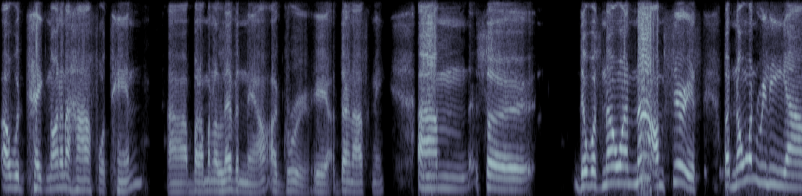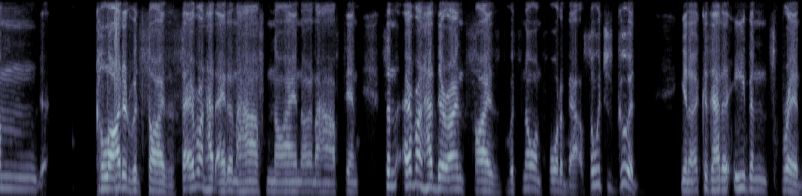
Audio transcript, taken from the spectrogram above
I would take nine and a half or ten. Uh, but I'm on 11 now. I grew. Yeah, don't ask me. Um, so there was no one. No, I'm serious. But no one really um, collided with sizes. So everyone had eight and a half, nine, nine and a half, ten. So everyone had their own size, which no one thought about. So which is good, you know, because it had an even spread.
